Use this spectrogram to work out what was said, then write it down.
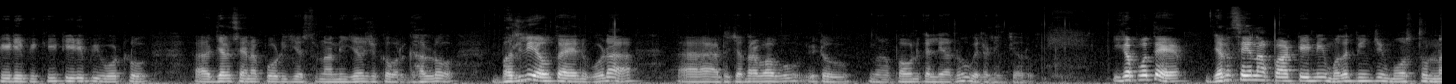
టీడీపీకి టీడీపీ ఓట్లు జనసేన పోటీ చేస్తున్న నియోజకవర్గాల్లో బదిలీ అవుతాయని కూడా అటు చంద్రబాబు ఇటు పవన్ కళ్యాణ్ వెల్లడించారు. ఇకపోతే జనసేన పార్టీని మొదటి నుంచి మోస్తున్న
